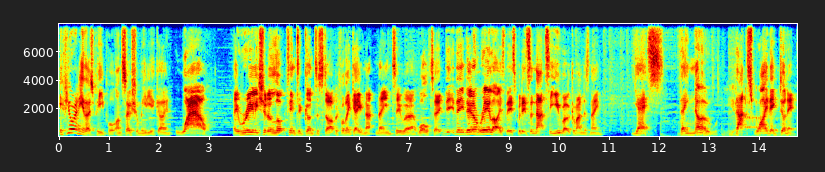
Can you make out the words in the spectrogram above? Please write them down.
if you're any of those people on social media going, "Wow, they really should have looked into Gunther Stark before they gave that name to uh, Walter," they, they, they don't realise this, but it's a Nazi U-boat commander's name. Yes, they know. That's why they've done it.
